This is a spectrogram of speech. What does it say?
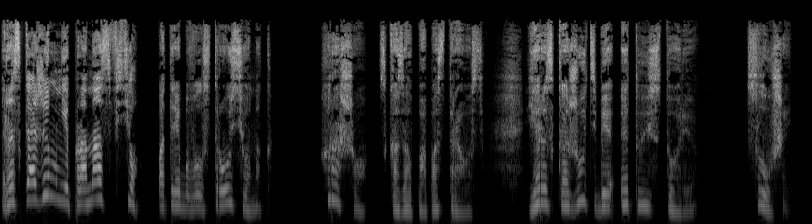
«Расскажи мне про нас все», — потребовал страусенок. «Хорошо», — сказал папа Страус. «Я расскажу тебе эту историю. Слушай».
